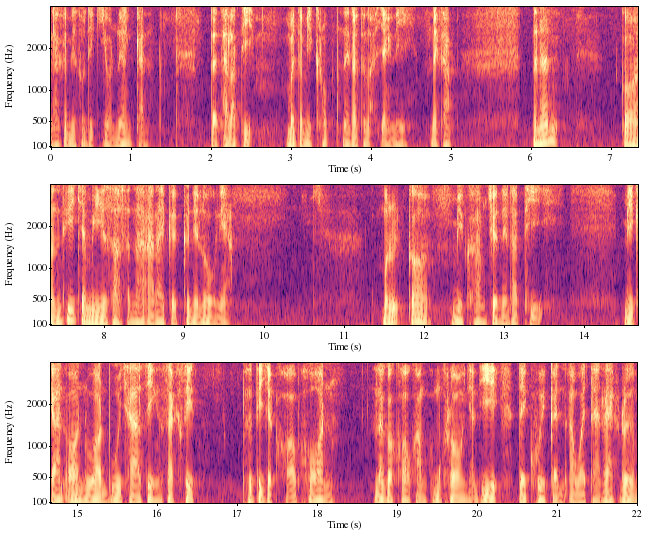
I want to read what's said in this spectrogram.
แล้วก็มีส่วนที่เกี่ยวเนื่องกัน แต่ทาลัทธิไม่จะมีครบในลักษณะอย่างนี้นะครับ ดังนั้นก่อนที่จะมีศาสนาอะไรเกิดขึ้นในโลกเนี่ยมนุษย์ก็มีความเชื่อในลัทธิ มีการอ้อนวอนบูชาสิ่งศักดิ์สิทธิ์ พื่อที่จะขอพร แล้วก็ขอความคุ้มครองอย่างที่ได้คุยกันเอาไว้แต่แรกเริ่ม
